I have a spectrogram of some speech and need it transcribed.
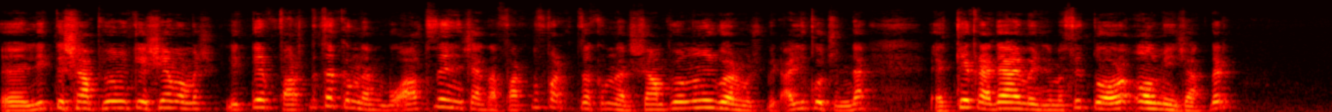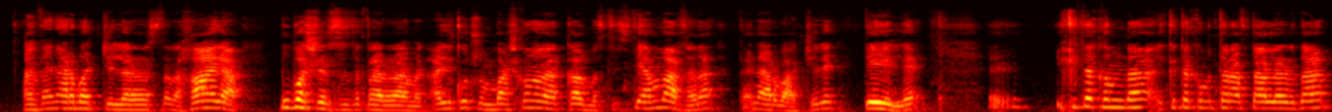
E, ligde şampiyonluk yaşayamamış. Ligde farklı takımların bu 6 sene içerisinde farklı farklı takımların şampiyonluğunu görmüş bir Ali Koç'un da e, tekrar devam edilmesi doğru olmayacaktır. Yani Fenerbahçeliler arasında da hala bu başarısızlıklara rağmen Ali Koç'un başkan olarak kalmasını isteyen varsa da Fenerbahçeli değiller. E, iki takım da iki takımın taraftarları da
